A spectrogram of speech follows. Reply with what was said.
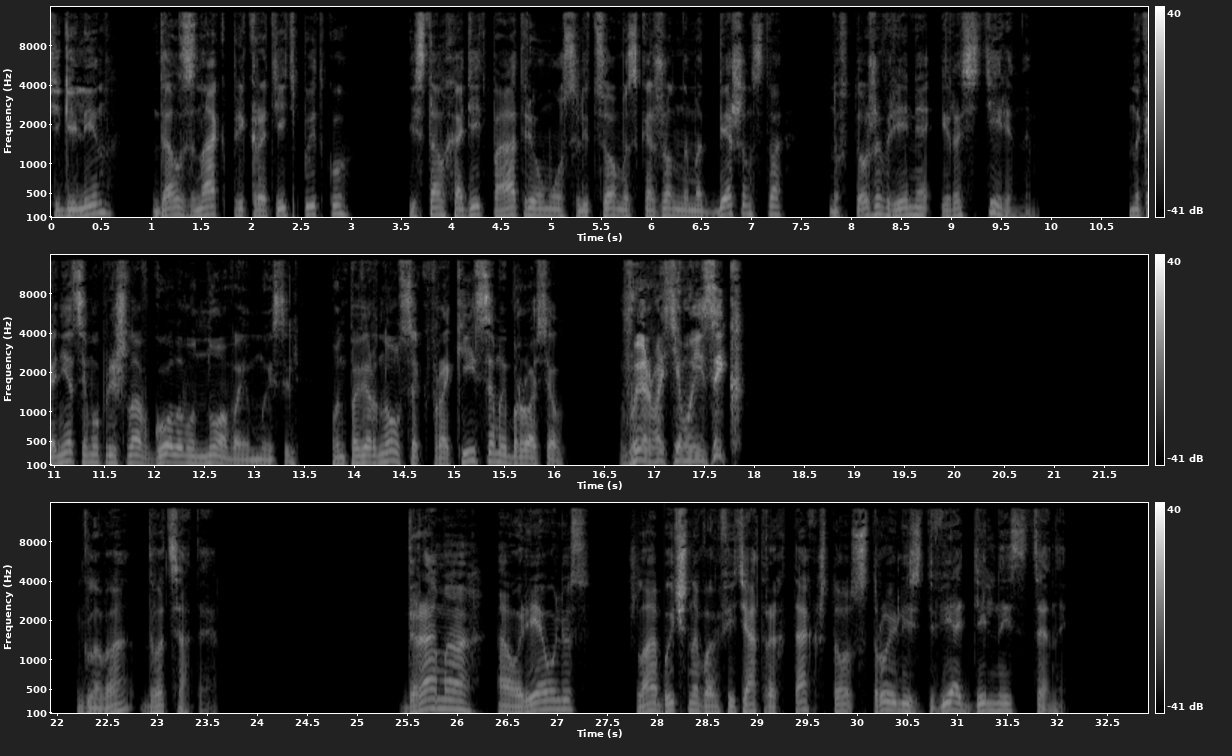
Тигелин дал знак прекратить пытку и стал ходить по атриуму с лицом искаженным от бешенства, но в то же время и растерянным. Наконец ему пришла в голову новая мысль. Он повернулся к фракийцам и бросил «Вырвать ему язык!» Глава двадцатая Драма «Ауреулюс» шла обычно в амфитеатрах так, что строились две отдельные сцены.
